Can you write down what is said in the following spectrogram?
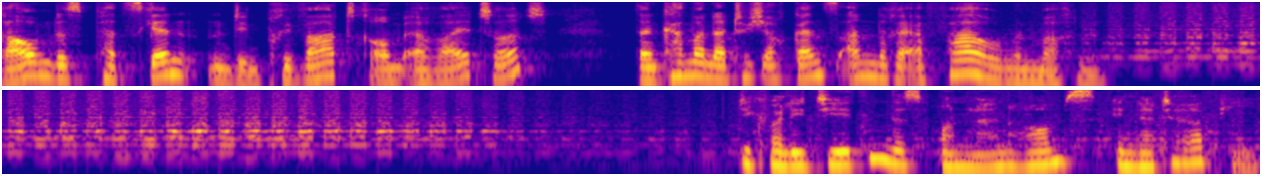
Raum des Patienten, den Privatraum erweitert, dann kann man natürlich auch ganz andere Erfahrungen machen. Die Qualitäten des Online-Raums in der Therapie.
